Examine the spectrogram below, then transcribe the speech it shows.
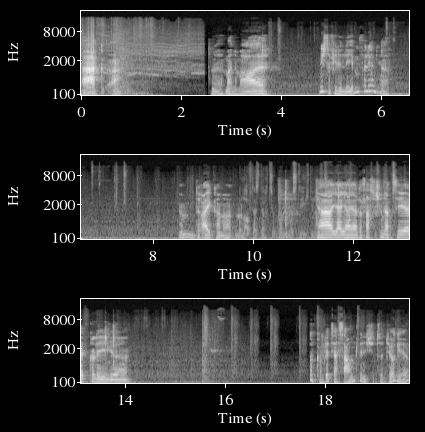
Ach, ach. Äh, Mach mal. Nicht so viele Leben verlieren, ja. Wir haben drei Um Granaten. auf das Dach zu kommen, musste ich den Ja, ja, ja, ja, das hast du schon erzählt, Kollege. So, kommt jetzt der Sound, wenn ich hier zur Tür gehe?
